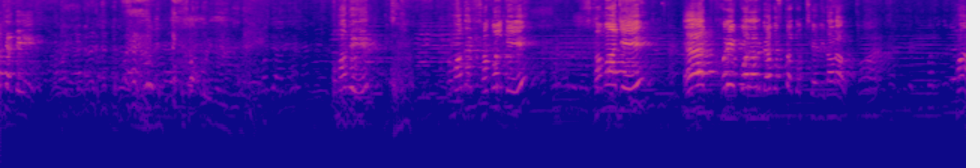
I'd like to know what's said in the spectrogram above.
বাঁচাতে। তোমাদের তোমাদের সকলকে সমাজে এক ঘরে করার ব্যবস্থা করছি আমি দাঁড়াও। মা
